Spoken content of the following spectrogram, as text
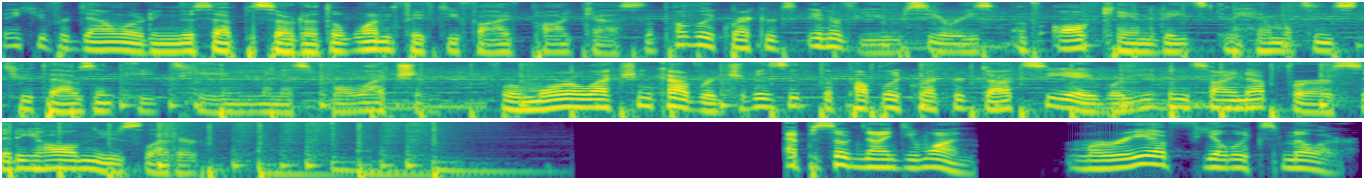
Thank you for downloading this episode of the 155 podcast, the public records interview series of all candidates in Hamilton's 2018 municipal election. For more election coverage, visit thepublicrecord.ca where you can sign up for our City Hall newsletter. Episode 91 Maria Felix Miller,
